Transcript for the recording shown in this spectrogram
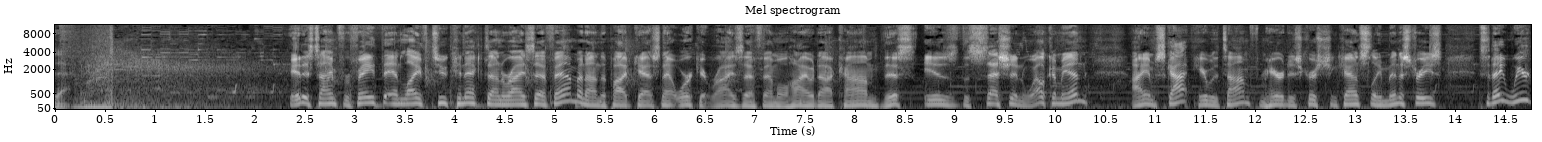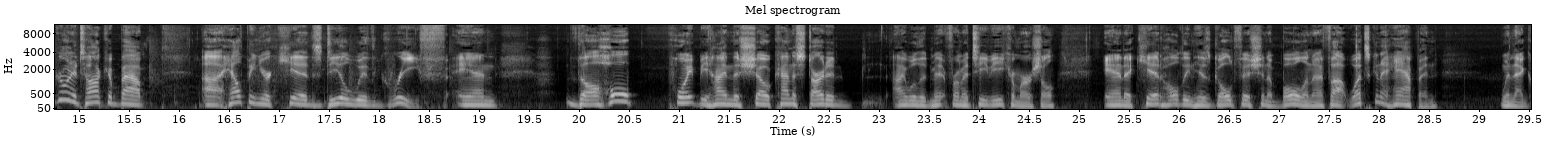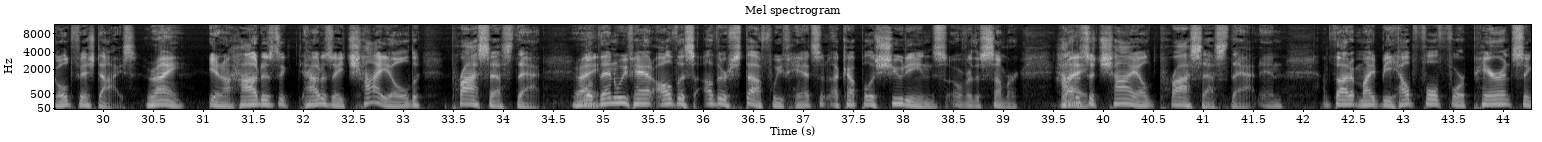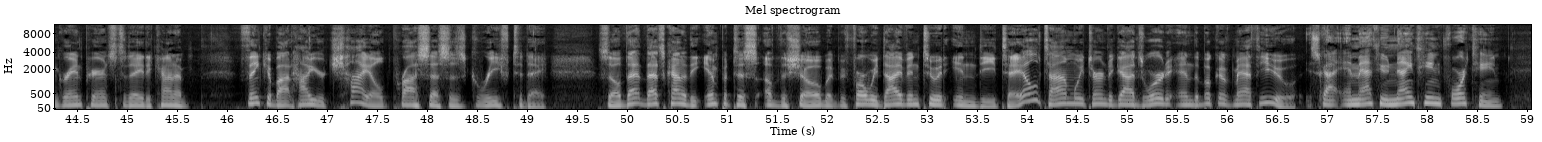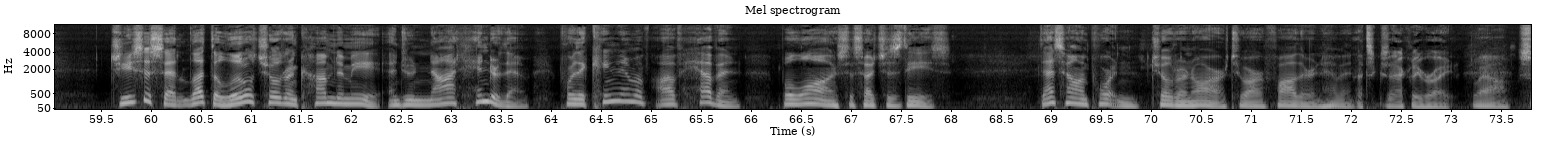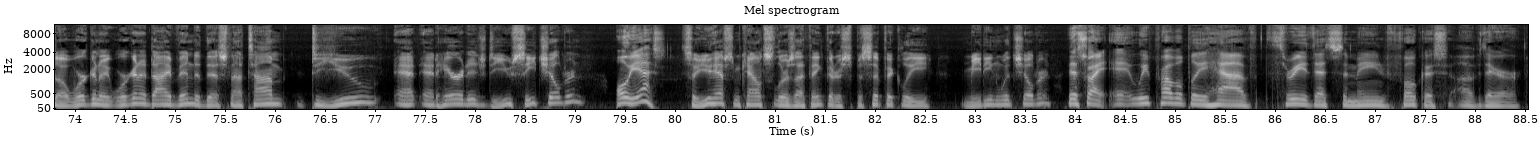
that. It is time for Faith and Life to connect on Rise FM and on the podcast network at risefmohio.com. This is the session. Welcome in. I am Scott here with Tom from Heritage Christian Counseling Ministries. Today we're going to talk about uh, helping your kids deal with grief. And the whole point behind the show kind of started, I will admit, from a TV commercial and a kid holding his goldfish in a bowl. And I thought, what's going to happen when that goldfish dies? Right. you know how does the how does a child process that? Well then we've had all this other stuff. We've had some, a couple of shootings over the summer. How does a child process that? And i thought it might be helpful for parents and grandparents today to kind of think about how your child processes grief today. So that that's kind of the impetus of the show but before we dive into it in detail tom we turn to god's word and the book of matthew. Scott, in Matthew 19 14, Jesus said, Let the little children come to me and do not hinder them, for the kingdom of, of heaven belongs to such as these. That's how important children are to our Father in heaven. that's exactly right Wow. So we're gonna we're gonna dive into this now. Tom, do you at at Heritage do you see children? Oh, yes. So you have some counselors, I think, that are specifically meeting with children. That's right. Eh, We probably have three that's the main focus of their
